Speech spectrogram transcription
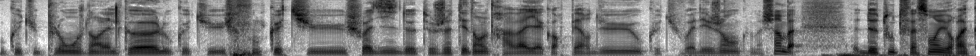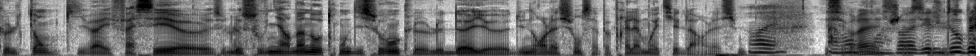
ou que tu plonges dans l'alcool ou que tu, ou que tu choisisses de te jeter dans le travail à corps perdu ou que tu vois des gens ou que machin, bah, de toute façon, il y aura que le temps qui va effacer euh, le souvenir d'un autre. On dit souvent que le, le deuil euh, d'une relation, c'est à peu près la moitié de la relation. Ouais. Et Ah c'est bon, vrai. J'aurais dit le juste. double,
